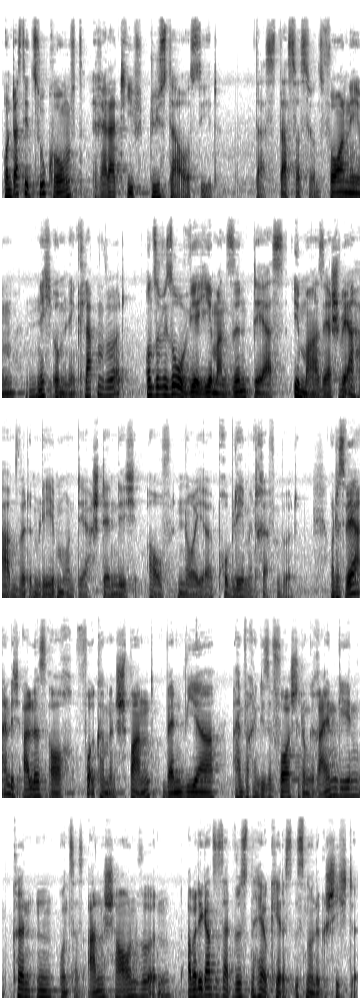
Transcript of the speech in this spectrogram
und dass die Zukunft relativ düster aussieht. Dass das, was wir uns vornehmen, nicht unbedingt klappen wird und sowieso wir jemand sind, der es immer sehr schwer haben wird im Leben und der ständig auf neue Probleme treffen wird. Und es wäre eigentlich alles auch vollkommen entspannt, wenn wir einfach in diese Vorstellung reingehen könnten, uns das anschauen würden, aber die ganze Zeit wüssten, hey, okay, das ist nur eine Geschichte.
